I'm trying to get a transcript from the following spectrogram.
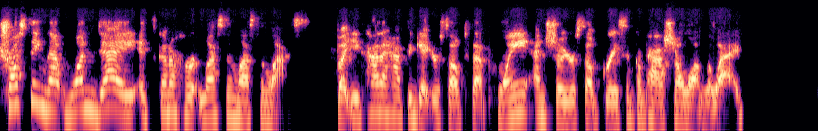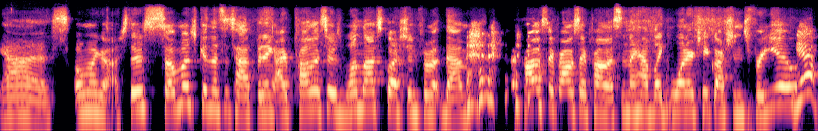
trusting that one day it's going to hurt less and less and less. But you kind of have to get yourself to that point and show yourself grace and compassion along the way. Yes. Oh my gosh. There's so much goodness that's happening. I promise there's one last question from them. I promise, I promise, I promise. And I have like one or two questions for you. Yeah.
